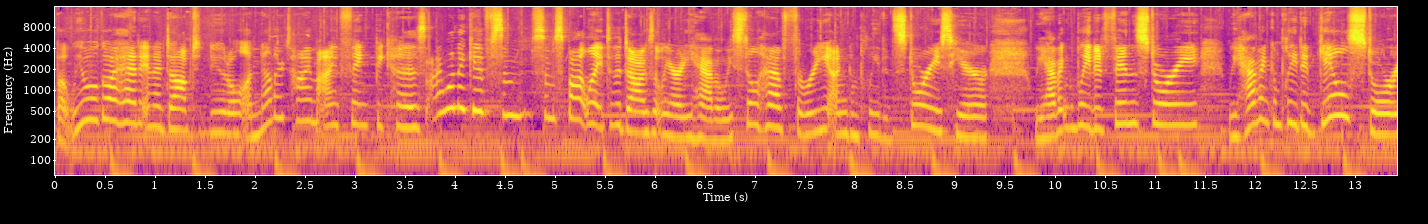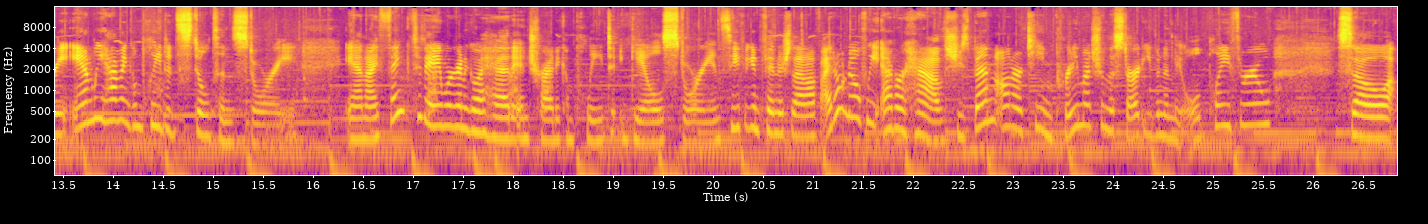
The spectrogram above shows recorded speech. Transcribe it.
but we will go ahead and adopt Noodle another time, I think, because I want to give some some spotlight to the dogs that we already have, and we still have three uncompleted stories here. We haven't completed Finn's story, we haven't completed Gale's story, and we haven't completed Stilton's story. And I think today we're going to go ahead and try to complete Gale's story and see if we can finish that off. I don't know if we ever have. She's been on our team pretty much from the start, even in the old playthrough. So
